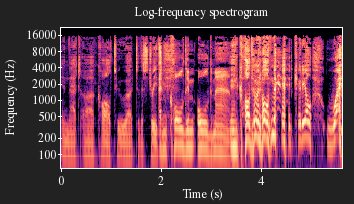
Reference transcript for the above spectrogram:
in that uh, call to uh, to the streets and called him old man. And called him an old man. Kirill, what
